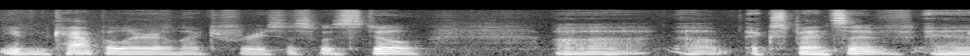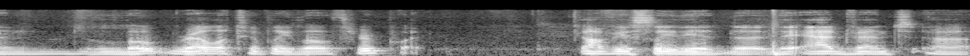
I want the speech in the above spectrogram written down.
even capillary electrophoresis, was still uh, uh, expensive and low, relatively low throughput. Obviously, the, the, the advent uh,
